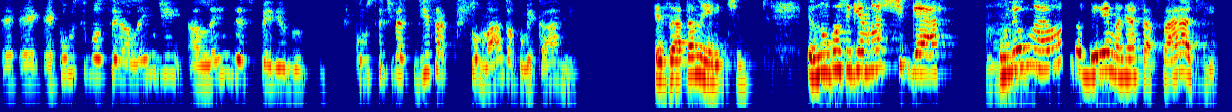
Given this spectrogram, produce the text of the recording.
é, é, é, como se você, além, de, além desse período, como se você tivesse desacostumado a comer carne? Exatamente. Eu não conseguia mastigar. Hum. O meu maior problema nessa fase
